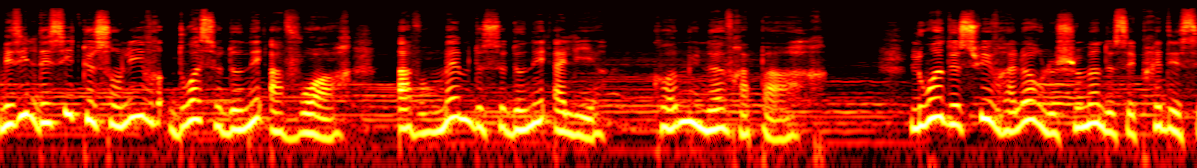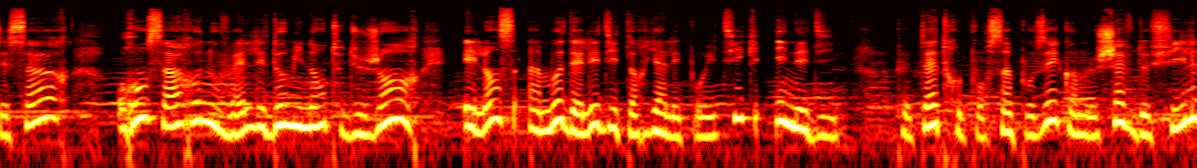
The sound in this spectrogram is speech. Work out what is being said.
mais il décide que son livre doit se donner à voir, avant même de se donner à lire, comme une œuvre à part. Loin de suivre alors le chemin de ses prédécesseurs, Ronsard renouvelle les dominantes du genre et lance un modèle éditorial et poétique inédit, peut-être pour s'imposer comme le chef de file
